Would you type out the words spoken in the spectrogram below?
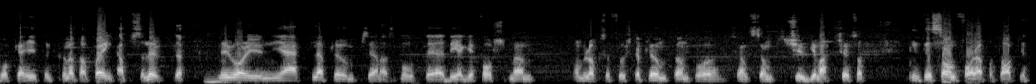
åka hit och kunna ta poäng, absolut. Mm. Nu var det ju en jäkla plump senast mot eh, Degerfors. Men de väl också första plumpen på, känns som, 20 matcher. Så inte sån fara på taket.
